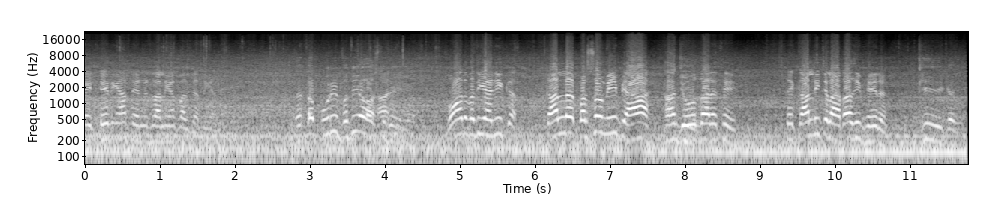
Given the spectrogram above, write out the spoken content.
ਘੰਟੇ ਦੀਆਂ ਤਿੰਨ ਟਰਾਲੀਆਂ ਭਰ ਜਾਂਦੀਆਂ ਨੇ। ਇਹ ਤਾਂ ਪੂਰੀ ਵਧੀਆ ਹੈ। ਬਹੁਤ ਵਧੀਆ ਜੀ। ਕੱਲ ਪਰਸੋਂ ਮੀਂਹ ਪਿਆ। ਹਾਂਜੀ। ਜ਼ੋਰਦਾਰ ਇੱਥੇ। ਤੇ ਕੱਲ ਹੀ ਚਲਾਤਾ ਸੀ ਫੇਰ। ਠੀਕ ਹੈ ਜੀ।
